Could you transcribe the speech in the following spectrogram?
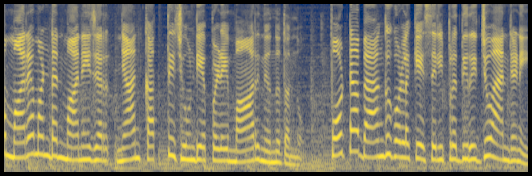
മരമണ്ടൻ മാനേജർ ഞാൻ കത്തി ചൂണ്ടിയപ്പോഴേ മാറി നിന്നു തന്നു. പോട്ട ബാങ്ക് കൊള്ളക്കേസിൽ പ്രതി റിജു ആന്റണി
